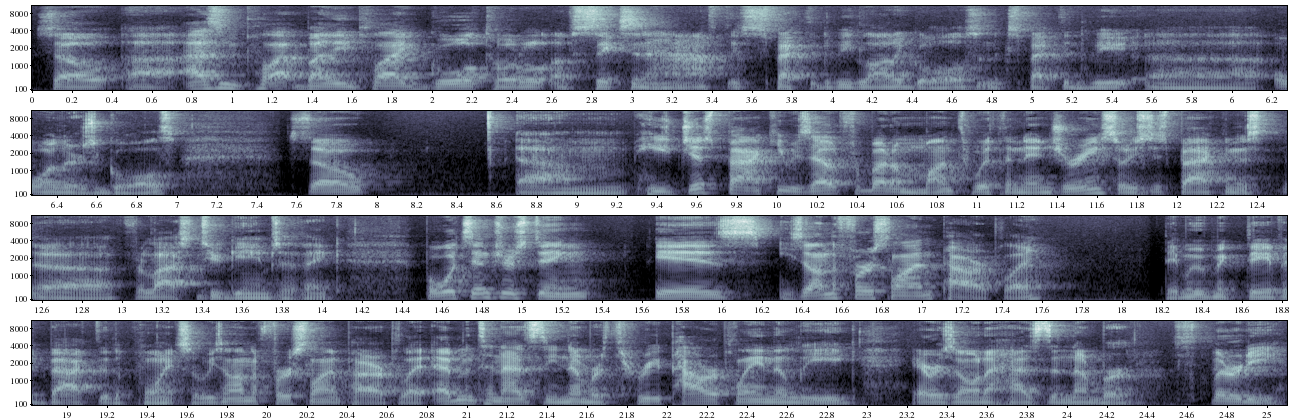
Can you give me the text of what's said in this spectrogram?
So, uh, as implied by the implied goal total of six and a half, expected to be a lot of goals and expected to be uh, Oilers goals. So, um, he's just back. He was out for about a month with an injury, so he's just back in his uh, for last two games, I think. But what's interesting is he's on the first line power play. They moved McDavid back to the point, so he's on the first line power play. Edmonton has the number three power play in the league. Arizona has the number 30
